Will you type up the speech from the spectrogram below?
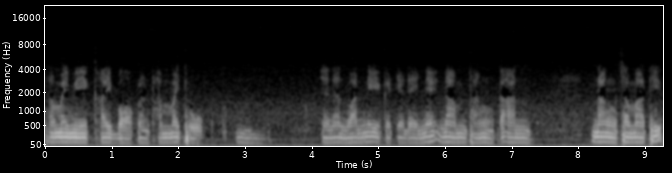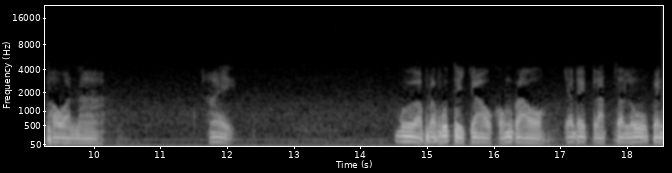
ถ้าไม่มีใครบอกแล้วทำไม่ถูก ฉะนั้นวันนี้ก็จะได้แนะนำทางการนั่งสมาธิภาวนา ให้ เมื่อพระพุทธเจ้าของเราจะได้ตรัสรู้เป็น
